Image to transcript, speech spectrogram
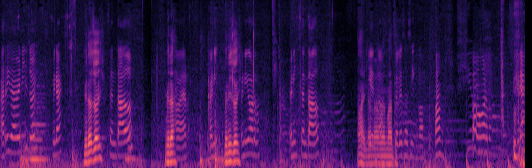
arriba, vení, Joy. Mira, Mira, Joy. sentado. A Mira. ver, vení. Vení, Joy. Vení, gordo. Vení, sentado. Ay, no, Quieto. no, me mata. Yo que cinco. Vamos. Vamos, gordo. Mira,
